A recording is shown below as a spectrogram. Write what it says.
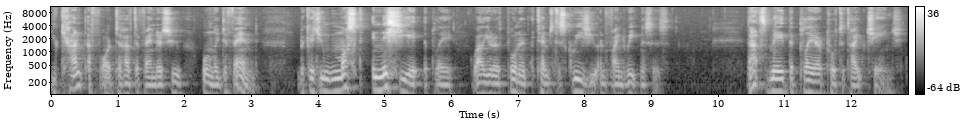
You can't afford to have defenders who only defend because you must initiate the play while your opponent attempts to squeeze you and find weaknesses. That's made the player prototype change.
